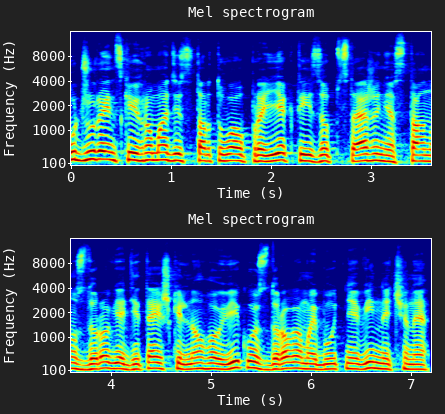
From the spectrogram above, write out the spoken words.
У Джуринській громаді стартував проєкт із обстеження стану здоров'я дітей шкільного віку Здорове майбутнє Вінниччини.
